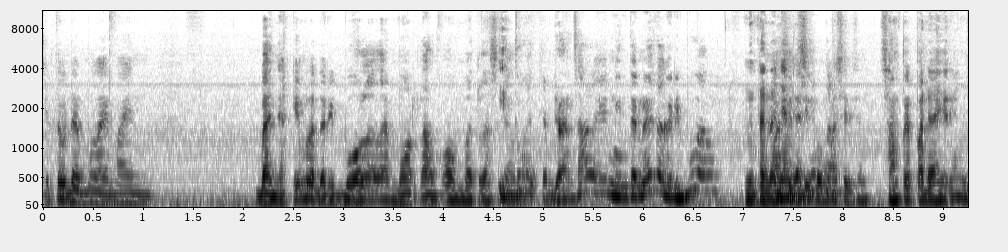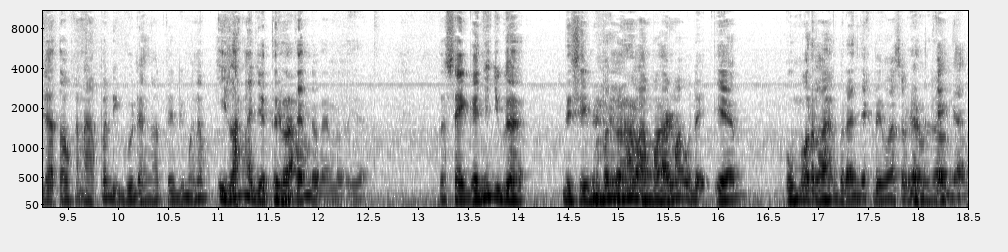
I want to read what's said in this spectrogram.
itu udah mulai main banyak game lah dari bola lah, Mortal Kombat lah itu segala macam. jangan salah ya, Nintendo nya kagak dibuang. Nintendo-nya masih nggak dibuang masih disimpan. Sampai pada akhirnya nggak tahu kenapa di gudang atau di mana hilang aja tuh Hilang Nintendo. Nintendo, iya. Terus Sega-nya juga disimpan lama-lama udah ya umur lah beranjak dewasa udah Iya, betul. kayak nggak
